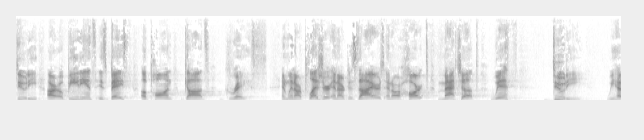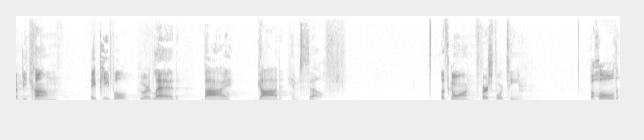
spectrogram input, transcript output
duty, our obedience is based upon God's grace. And when our pleasure and our desires and our heart match up with duty, we have become a people who are led by God Himself. Let's go on. Verse 14. Behold,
